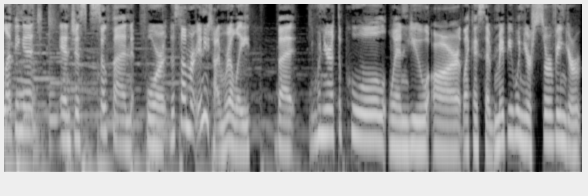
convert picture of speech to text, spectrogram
Loving it. it and just so fun for the summer, anytime really. But when you're at the pool, when you are, like I said, maybe when you're serving your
